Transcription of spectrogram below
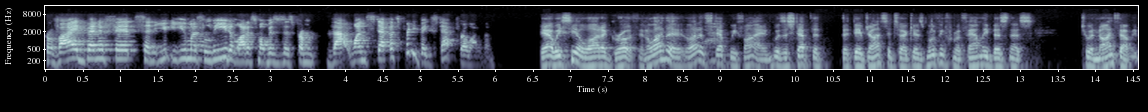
provide benefits? And you, you must lead a lot of small businesses from that one step. That's a pretty big step for a lot of them. Yeah we see a lot of growth. And a lot of the a lot of the step we find was a step that that dave johnston took is moving from a family business to a non-family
